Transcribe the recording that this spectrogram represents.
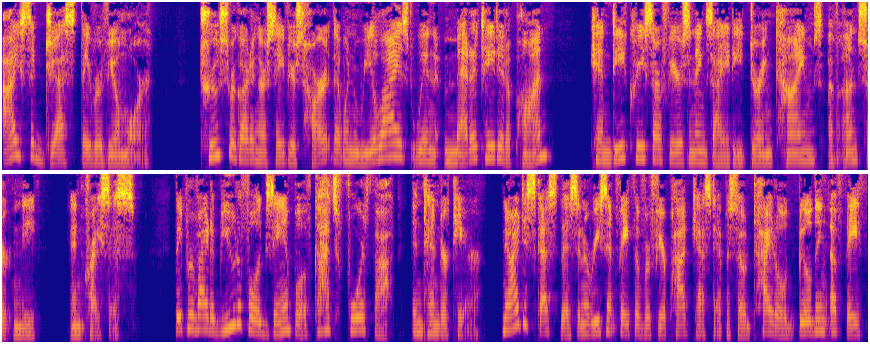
I suggest they reveal more. Truths regarding our Savior's heart that when realized, when meditated upon, can decrease our fears and anxiety during times of uncertainty and crisis. They provide a beautiful example of God's forethought and tender care. Now, I discussed this in a recent Faith Over Fear podcast episode titled Building a Faith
